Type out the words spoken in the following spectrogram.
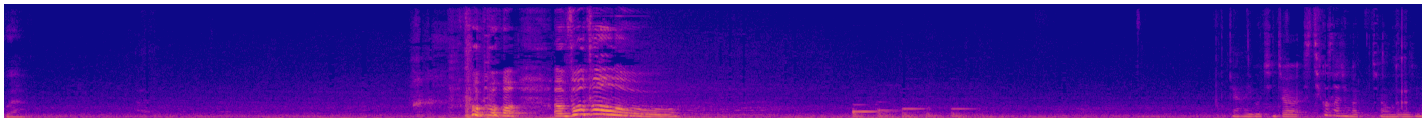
뭐야? 보보, 어, 보보. 야 이거 진짜 스티커 사진 같이 나온다 그지?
